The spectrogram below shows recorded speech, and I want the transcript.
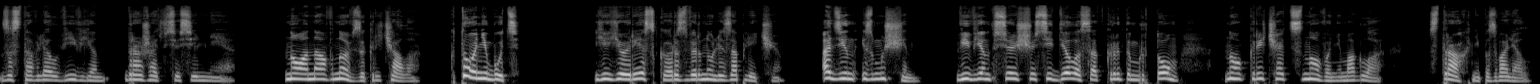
заставлял Вивьен дрожать все сильнее. Но она вновь закричала. «Кто-нибудь!» Ее резко развернули за плечи. Один из мужчин. Вивьен все еще сидела с открытым ртом, но кричать снова не могла. Страх не позволял.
